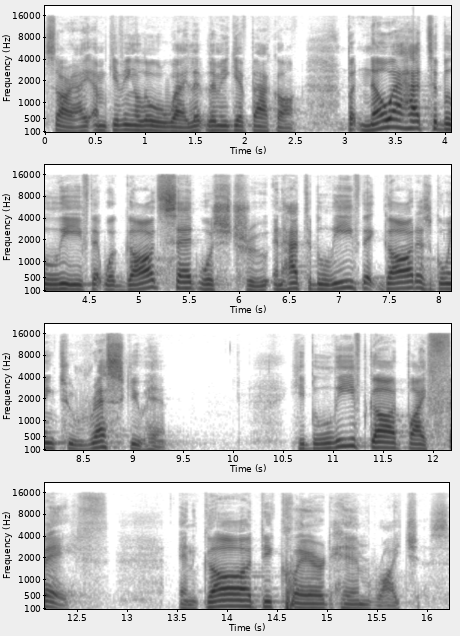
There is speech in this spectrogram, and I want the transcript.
Sorry, I, am giving a little away. Let, let me get back on. But Noah had to believe that what God said was true and had to believe that God is going to rescue him. He believed God by faith, and God declared him righteous.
